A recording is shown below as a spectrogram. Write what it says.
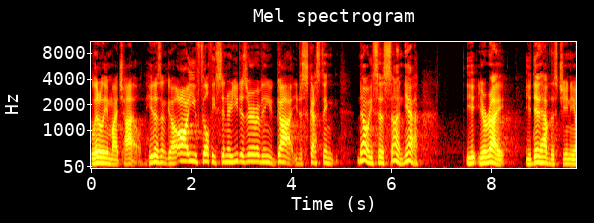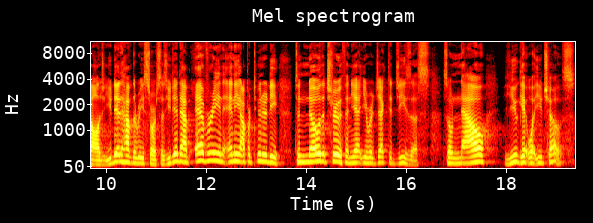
literally my child. He doesn't go, Oh, you filthy sinner, you deserve everything you got, you disgusting. No, he says, Son, yeah, you're right. You did have this genealogy. You did have the resources. You did have every and any opportunity to know the truth, and yet you rejected Jesus. So now you get what you chose.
